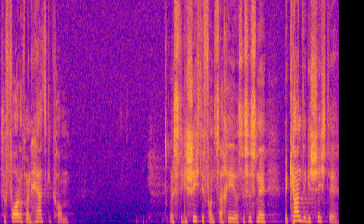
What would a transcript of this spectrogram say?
sofort auf mein Herz gekommen. Und es ist die Geschichte von Zachäus. Das ist eine bekannte Geschichte.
